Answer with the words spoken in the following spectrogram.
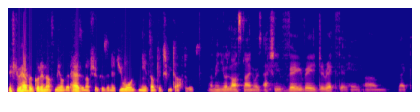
If you have a good enough meal that has enough sugars in it, you won't need something sweet afterwards. I mean, your last line was actually very, very direct there, hey? Um, like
